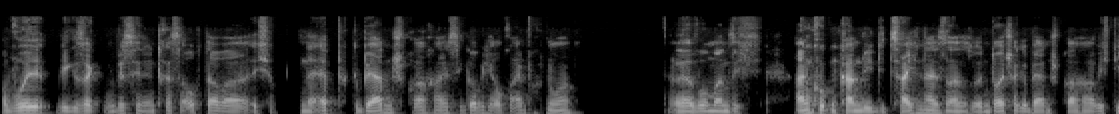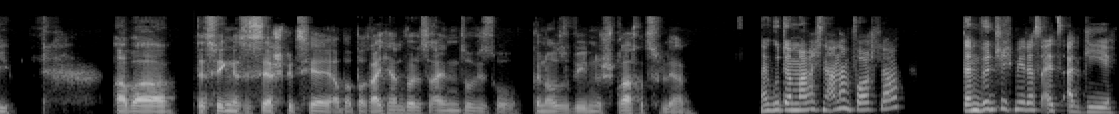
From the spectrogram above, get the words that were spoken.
Obwohl, wie gesagt, ein bisschen Interesse auch da war. Ich habe eine App, Gebärdensprache heißt sie, glaube ich, auch einfach nur, äh, wo man sich angucken kann, wie die Zeichen heißen. Also in deutscher Gebärdensprache habe ich die. Aber deswegen ist es sehr speziell. Aber bereichern würde es einen sowieso, genauso wie eine Sprache zu lernen. Na gut, dann mache ich einen anderen Vorschlag. Dann wünsche ich mir das als AG.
